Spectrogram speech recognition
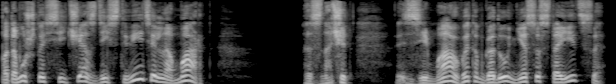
Потому что сейчас действительно март. Значит, зима в этом году не состоится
